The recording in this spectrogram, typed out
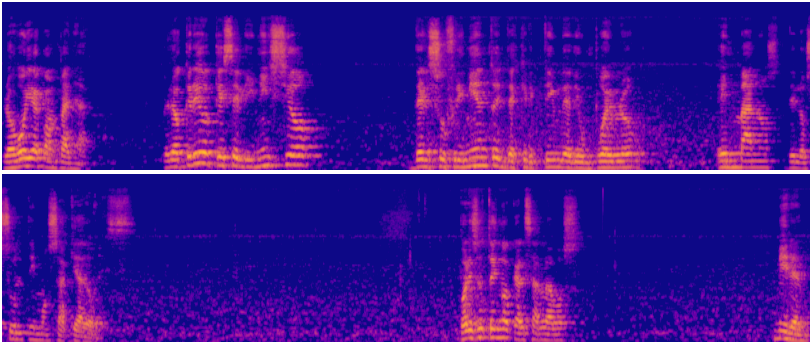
Lo voy a acompañar. Pero creo que es el inicio del sufrimiento indescriptible de un pueblo en manos de los últimos saqueadores. Por eso tengo que alzar la voz. Miren,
